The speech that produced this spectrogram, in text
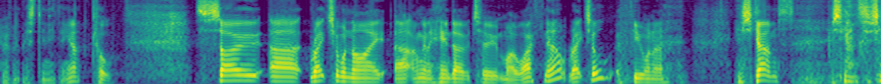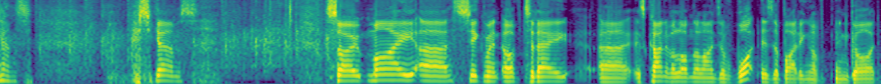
I haven't missed anything out. Cool. So, uh, Rachel and I, uh, I'm going to hand over to my wife now. Rachel, if you want to. Here she comes. Here she comes. Here she comes. Here she comes. So, my uh, segment of today uh, is kind of along the lines of what is abiding of, in God?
